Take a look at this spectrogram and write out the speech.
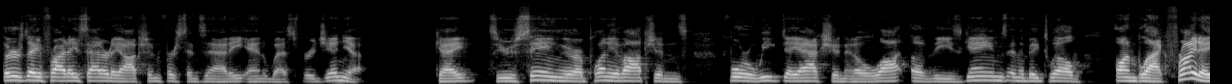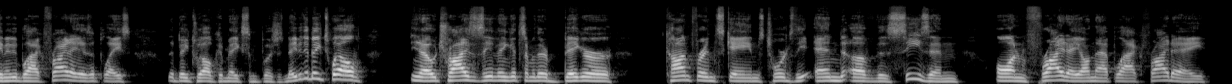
Thursday, Friday, Saturday option for Cincinnati and West Virginia. Okay. So you're seeing there are plenty of options for weekday action in a lot of these games in the Big 12 on Black Friday. Maybe Black Friday is a place the Big 12 can make some pushes. Maybe the Big 12, you know, tries to see if they can get some of their bigger conference games towards the end of the season on Friday, on that Black Friday.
